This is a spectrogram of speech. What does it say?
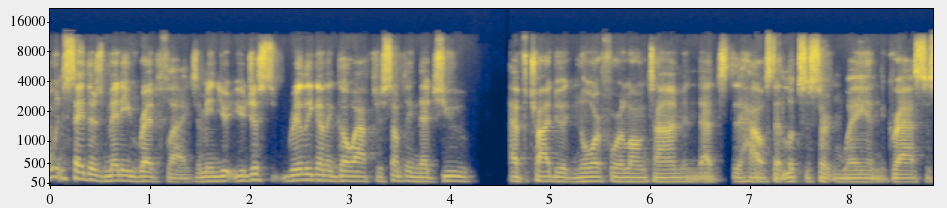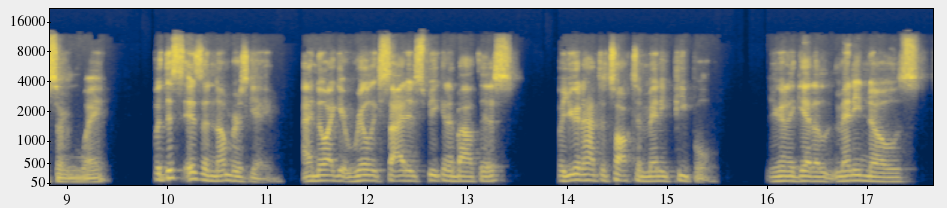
wouldn't say there's many red flags. I mean, you're, you're just really going to go after something that you have tried to ignore for a long time. And that's the house that looks a certain way and the grass a certain way. But this is a numbers game. I know I get real excited speaking about this, but you're going to have to talk to many people. You're going to get a, many no's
